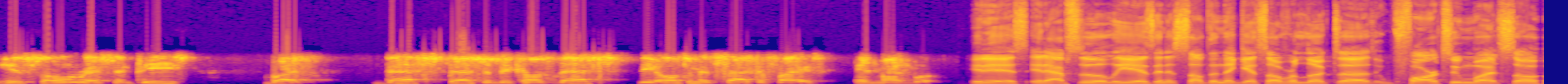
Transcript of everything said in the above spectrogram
his soul rest in peace. But that's special because that's the ultimate sacrifice in my book. It is. It absolutely is. And it's something that gets overlooked uh, far too much. So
